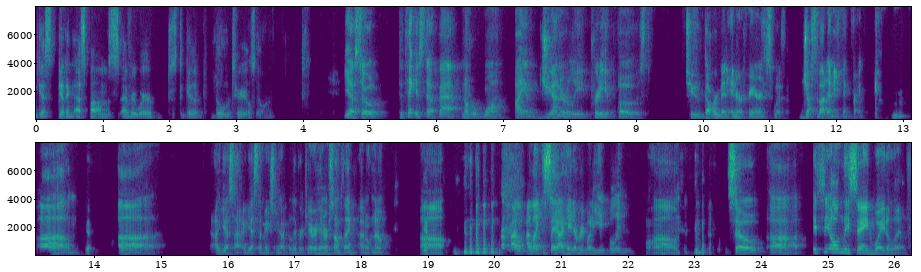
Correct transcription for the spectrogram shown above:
guess, getting SBOMs everywhere just to get a bill of materials going? Yeah. So, to take a step back, number one, I am generally pretty opposed to government interference with just about anything, frankly. Mm-hmm. Um, yep. uh, I guess I guess that makes me like a libertarian or something. I don't know. Uh, I, I, like to say I hate everybody equally. Um, so uh, it's the only sane way to live.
